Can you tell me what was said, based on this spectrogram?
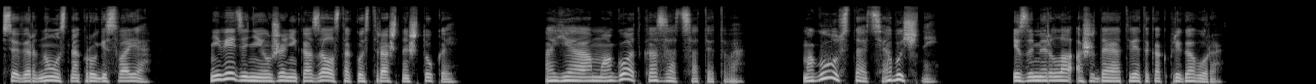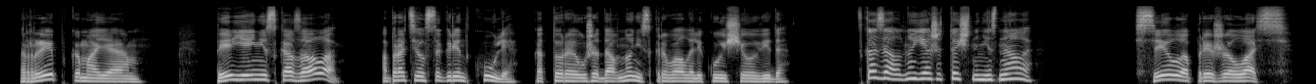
все вернулось на круги своя. Неведение уже не казалось такой страшной штукой. А я могу отказаться от этого? Могу стать обычной? И замерла, ожидая ответа как приговора. «Рыбка моя, ты ей не сказала?» — обратился Грин к Куле, которая уже давно не скрывала ликующего вида. «Сказала, но я же точно не знала», «Сила прижилась,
